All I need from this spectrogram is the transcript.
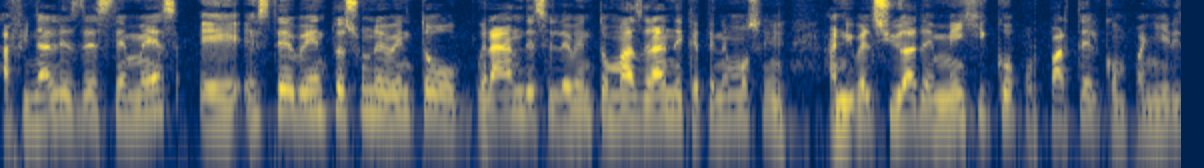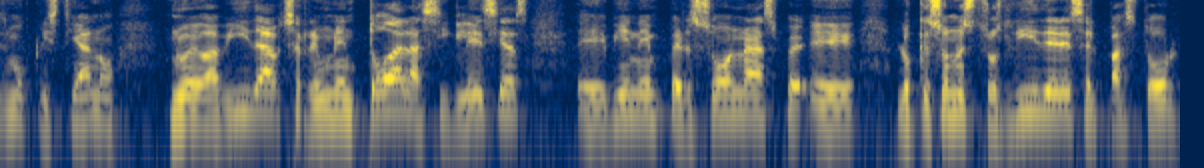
a finales de este mes. Eh, este evento es un evento grande, es el evento más grande que tenemos a nivel Ciudad de México por parte del compañerismo cristiano Nueva Vida. Se reúnen todas las iglesias, eh, vienen personas, eh, lo que son nuestros líderes, el pastor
